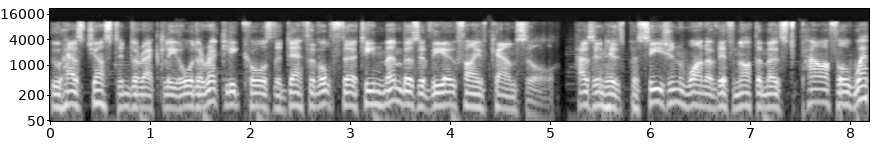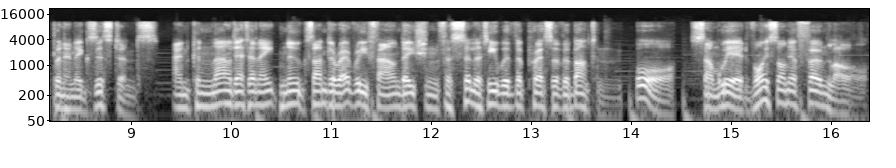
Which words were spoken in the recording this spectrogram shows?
who has just indirectly or directly caused the death of all 13 members of the O5 Council, has in his possession one of if not the most powerful weapon in existence, and can now detonate nukes under every Foundation facility with the press of a button, or some weird voice on a phone lol.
